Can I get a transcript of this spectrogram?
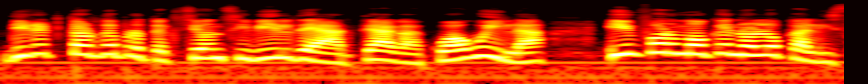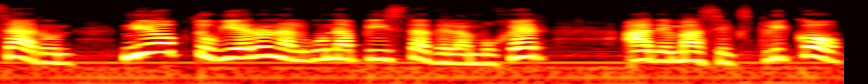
director de Protección Civil de Arteaga, Coahuila, informó que no localizaron ni obtuvieron alguna pista de la mujer. Además explicó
